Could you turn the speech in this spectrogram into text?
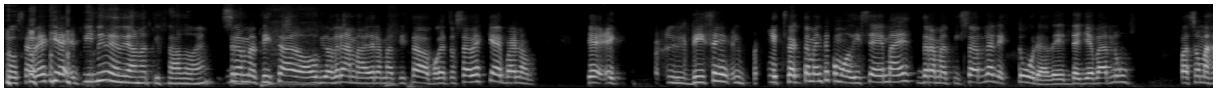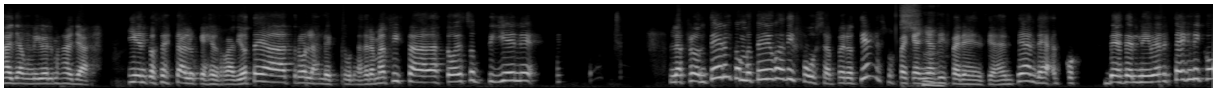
tú sabes que Viene de dramatizado, ¿eh? Dramatizado, audiodrama, dramatizado, porque tú sabes que, bueno, que eh, dicen exactamente como dice Emma, es dramatizar la lectura, de, de llevarlo un paso más allá, un nivel más allá. Y entonces está lo que es el radioteatro, las lecturas dramatizadas, todo eso tiene... La frontera, como te digo, es difusa, pero tiene sus pequeñas Sí. diferencias, ¿entiendes? Desde el nivel técnico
